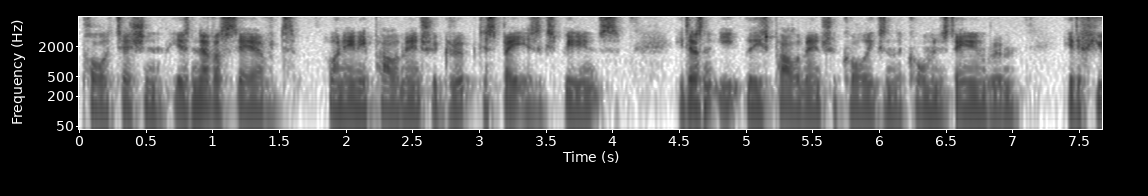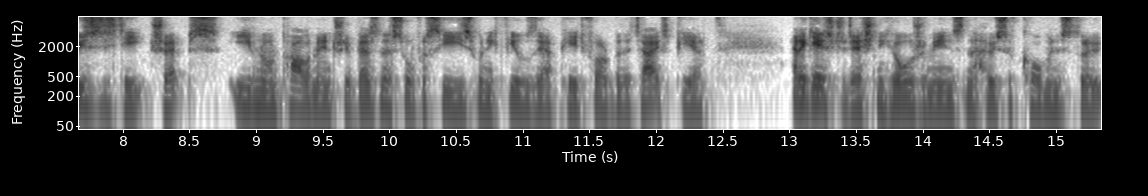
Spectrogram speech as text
politician, he has never served on any parliamentary group despite his experience. He doesn't eat with his parliamentary colleagues in the Commons dining room. He refuses to take trips, even on parliamentary business overseas, when he feels they are paid for by the taxpayer. And against tradition, he always remains in the House of Commons throughout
